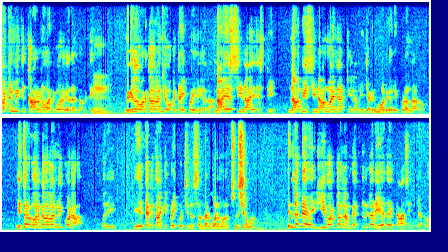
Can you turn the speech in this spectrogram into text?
ఓటమికి కారణం అది కూడా కదండి ఒకటి. మిగిలిన వర్గాలన్నీ ఒకటి అయిపోయినాయి కదా. నా ఎస్సీ నా ఎస్టీ నా బీసీ నా మైనార్టీలని జగన్మోహన్ గారు ఎప్పుడు అన్నారు? ఇతర వర్గాలన్నీ కూడా మరి ఏకతాటిపైకి వచ్చిన సందర్భాన్ని మనం చూసామా ఎందుకంటే ఈ వర్గాలు అంబేద్కర్ గారు ఏదైతే ఆశించారో.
